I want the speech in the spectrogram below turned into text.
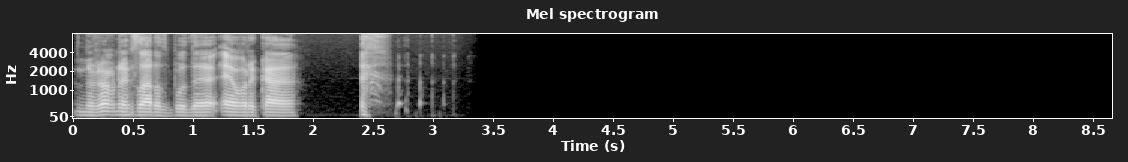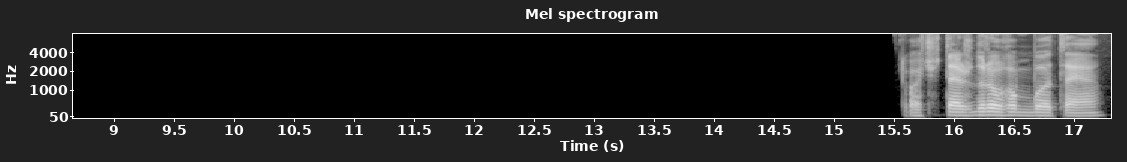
Невже в них зараз буде Еврика? Хочу теж другом бути.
